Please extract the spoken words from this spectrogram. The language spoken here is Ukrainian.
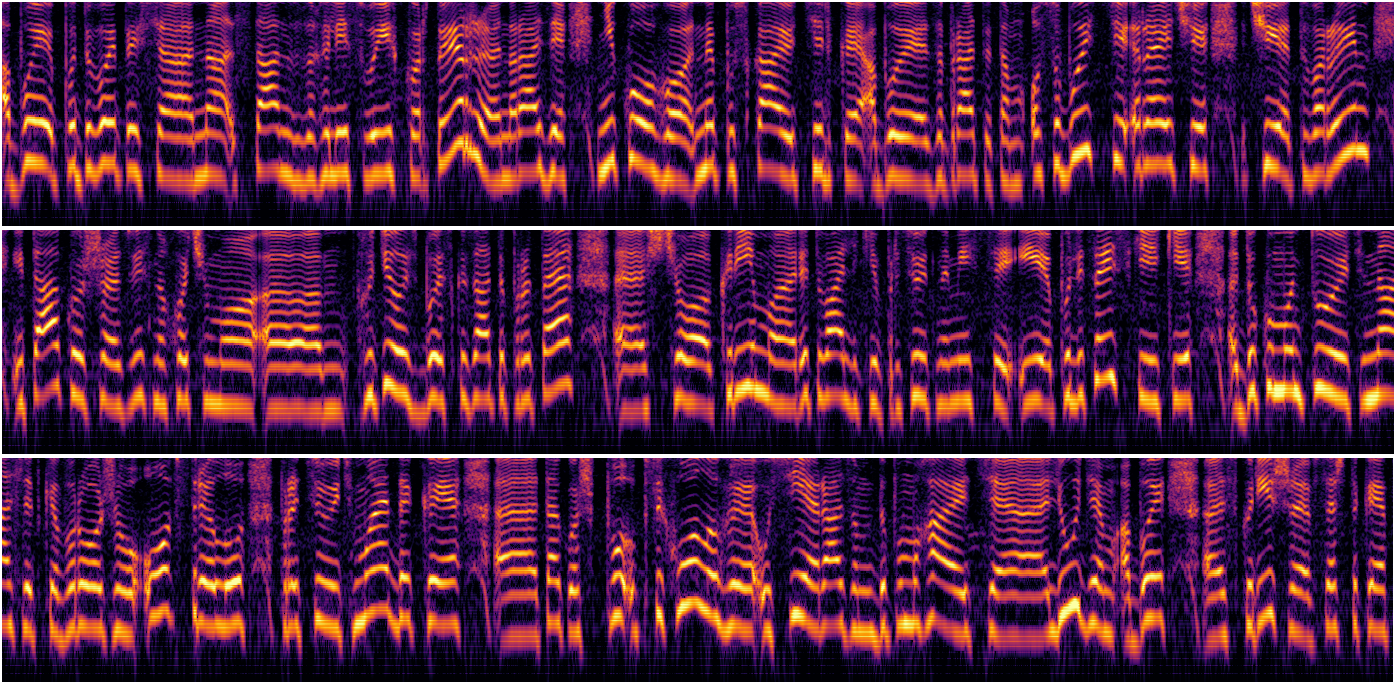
аби подивитися на стан взагалі своїх квартир. Наразі нікого не пускають, тільки аби забрати там особисті речі чи тварин. І також, е, звісно, хочемо е, хотілося би сказати про те, е, що крім рятувальників працюють на місці і поліцейські, які документують наслідки ворожого обстрілу. Працюють медики, також психологи. Усі разом допомагають людям, аби скоріше все ж таки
